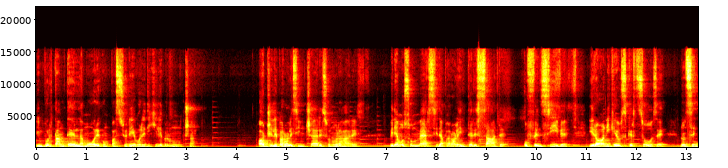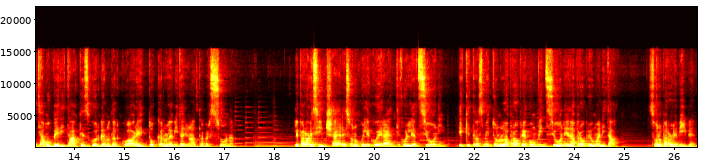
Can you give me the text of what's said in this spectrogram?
l'importante è l'amore compassionevole di chi le pronuncia. Oggi le parole sincere sono rare, veniamo sommersi da parole interessate, offensive, ironiche o scherzose, non sentiamo verità che sgorgano dal cuore e toccano la vita di un'altra persona. Le parole sincere sono quelle coerenti con le azioni e che trasmettono la propria convinzione e la propria umanità. Sono parole vive.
